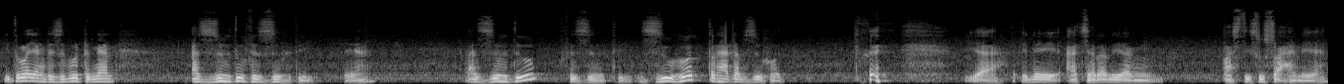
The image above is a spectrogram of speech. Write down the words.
Itulah yang disebut dengan az-zuhdu fi zuhdi ya. Az-zuhdu zuhud terhadap zuhud. Ya ini ajaran yang pasti susah ini ya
